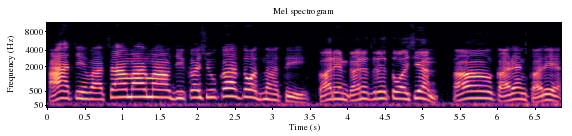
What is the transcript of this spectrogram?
સાચી વાત છે અમાર માવજી કશું કરતો જ નથી. ઘરે ને ઘરે જ રહેતો હશે ને. હવ ઘરે ને ઘરે.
